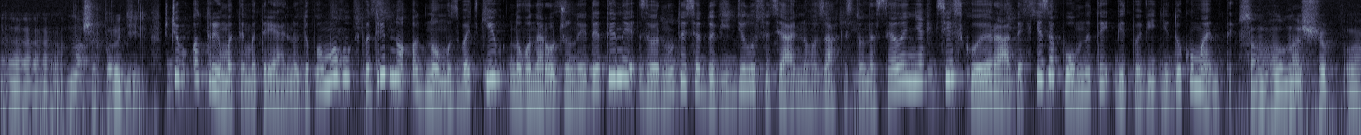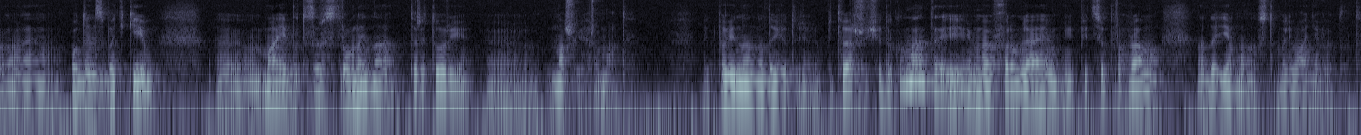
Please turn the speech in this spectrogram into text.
е, наших породіль. Щоб отримати матеріальну допомогу, потрібно одному з батьків новонародженої дитини звернутися до відділу соціального захисту населення сільської ради і заповнити відповідні документи. Саме головне, щоб е, один з батьків е, має бути зареєстрований на території е, нашої громади. Відповідно, надають підтверджуючі документи, і ми оформляємо і під цю програму надаємо стимулювання виплати.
